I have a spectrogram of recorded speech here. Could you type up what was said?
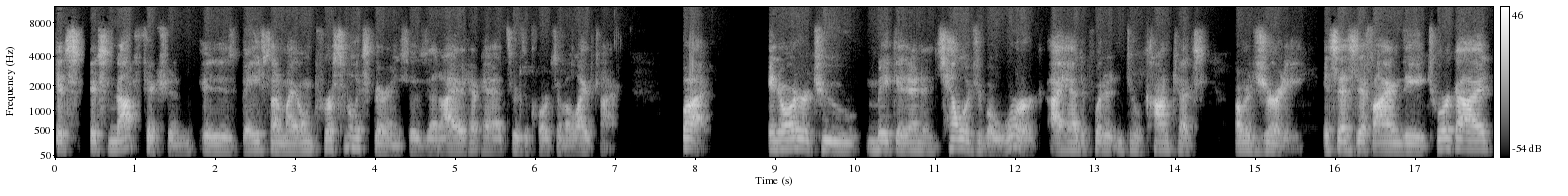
It's it's not fiction. It is based on my own personal experiences that I have had through the course of a lifetime. But in order to make it an intelligible work, I had to put it into a context of a journey. It's as if I'm the tour guide,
